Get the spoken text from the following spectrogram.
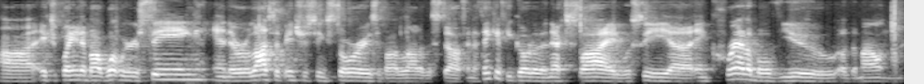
uh, explain about what we were seeing, and there were lots of interesting stories about a lot of the stuff. And I think if you go to the next slide, we'll see an incredible view of the mountain.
